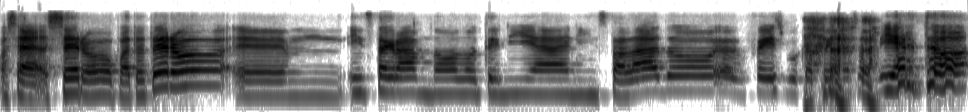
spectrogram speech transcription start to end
O sea, cero patatero, em, Instagram no lo tenía ni instalado, Facebook apenas abierto.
